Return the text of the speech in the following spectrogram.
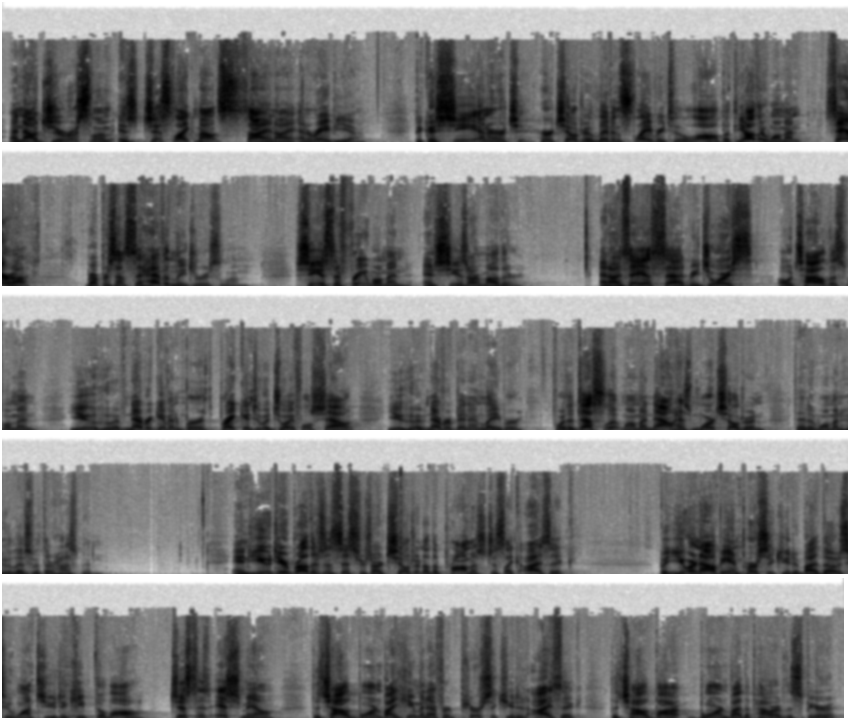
And now Jerusalem is just like Mount Sinai in Arabia because she and her, ch- her children live in slavery to the law. But the other woman, Sarah, represents the heavenly Jerusalem. She is the free woman, and she is our mother. And Isaiah said, Rejoice, O childless woman, you who have never given birth. Break into a joyful shout, you who have never been in labor. For the desolate woman now has more children than the woman who lives with her husband. And you, dear brothers and sisters, are children of the promise, just like Isaac. But you are now being persecuted by those who want you to keep the law, just as Ishmael, the child born by human effort, persecuted Isaac, the child born by the power of the Spirit.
